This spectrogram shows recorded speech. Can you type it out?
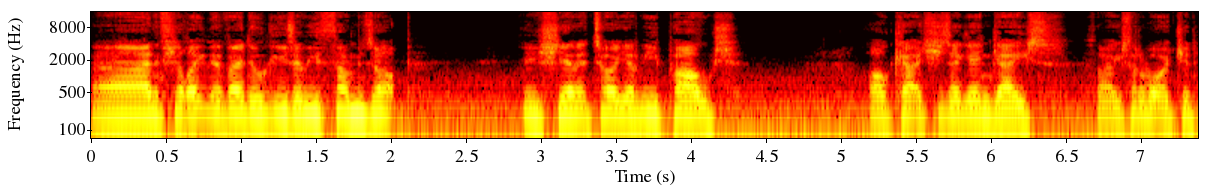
And if you like the video, give us a wee thumbs up and share it to all your wee pals. I'll catch you again guys. Thanks for watching.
